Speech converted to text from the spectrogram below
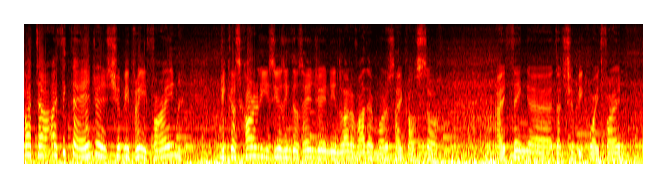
But uh, I think the engine should be pretty fine because Harley is using those engines in a lot of other motorcycles so I think uh, that should be quite fine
